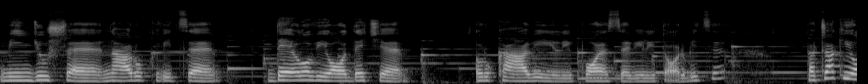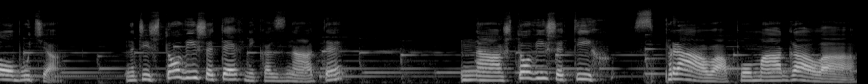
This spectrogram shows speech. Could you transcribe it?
minđuše, narukvice, delovi odeće, rukavi ili pojasevi ili torbice, pa čak i obuća. Znači, što više tehnika znate, na što više tih sprava, pomagala,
